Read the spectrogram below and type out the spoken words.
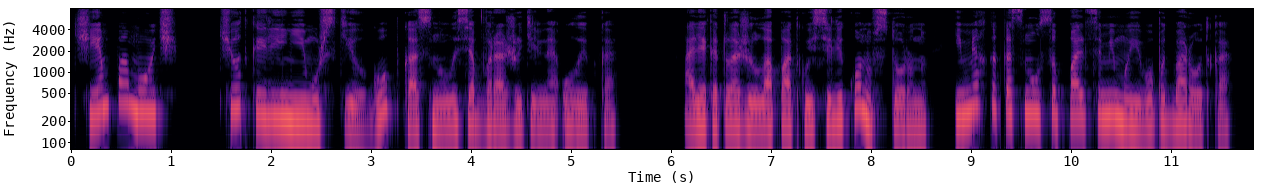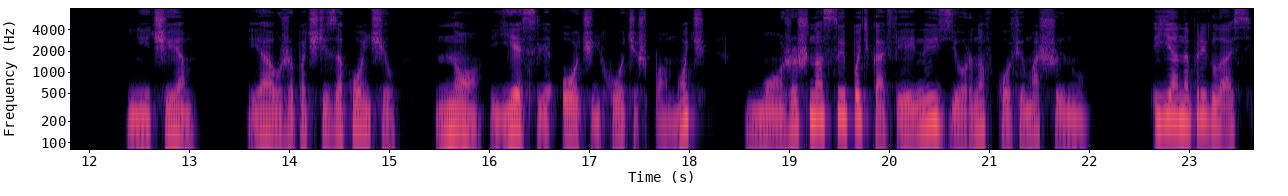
«Чем помочь?» Четкой линии мужских губ коснулась обворожительная улыбка. Олег отложил лопатку из силикона в сторону и мягко коснулся пальцами моего подбородка. «Ничем. Я уже почти закончил. Но если очень хочешь помочь, можешь насыпать кофейные зерна в кофемашину». Я напряглась.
